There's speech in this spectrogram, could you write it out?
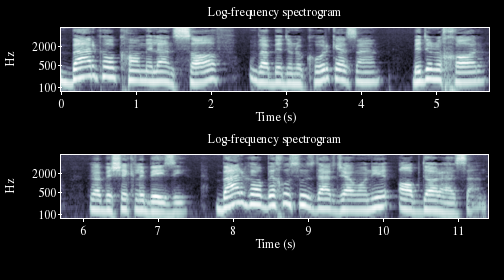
برگ ها کاملا صاف و بدون کرک هستند بدون خار و به شکل بیزی. برگ ها به خصوص در جوانی آبدار هستند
